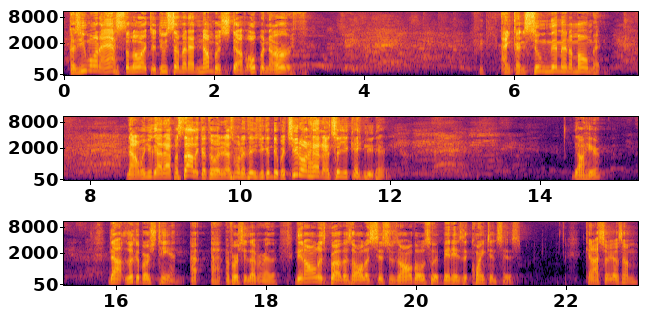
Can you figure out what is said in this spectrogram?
Because you want to ask the Lord to do some of that number stuff, open the earth, and consume them in a moment. Now, when you got apostolic authority, that's one of the things you can do, but you don't have that, so you can't do that. Y'all here? Now, look at verse 10, uh, uh, verse 11, rather. Then all his brothers, all his sisters, and all those who had been his acquaintances. Can I show y'all something?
